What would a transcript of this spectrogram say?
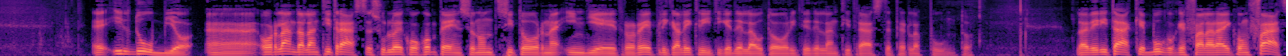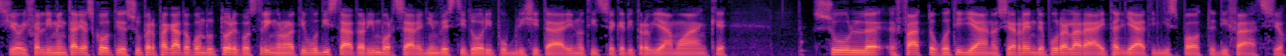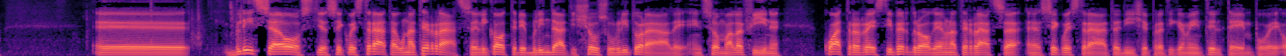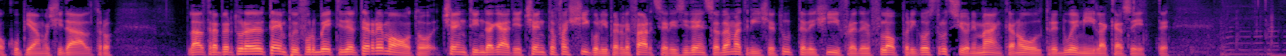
Eh, il dubbio, eh, Orlando all'antitrust sull'equo compenso non si torna indietro, replica le critiche dell'autority dell'antitrust per l'appunto. La verità che buco che fa la RAI con Fazio, i fallimentari ascolti del superpagato conduttore costringono la TV di Stato a rimborsare gli investitori pubblicitari, notizie che ritroviamo anche sul Fatto Quotidiano si arrende pure alla RAI, tagliati gli spot di Fazio. Eh, Blitz a Ostia, sequestrata una terrazza, elicotteri e blindati, show sul litorale, insomma alla fine quattro arresti per droga e una terrazza eh, sequestrata, dice praticamente il tempo e occupiamoci d'altro. L'altra apertura del tempo, i furbetti del terremoto, 100 indagati e 100 fascicoli per le farse residenza da matrice, tutte le cifre del flop ricostruzione, mancano oltre 2000 casette.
